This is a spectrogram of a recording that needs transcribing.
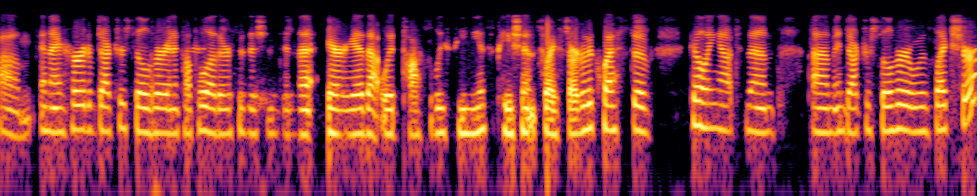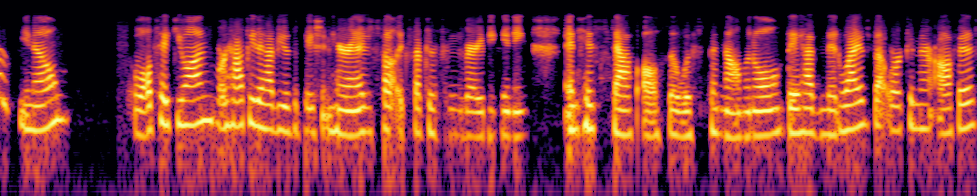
Um, and I heard of Dr. Silver and a couple other physicians in the area that would possibly see me as a patient. So I started a quest of going out to them. Um, and Dr. Silver was like, sure, you know, well, I'll take you on. We're happy to have you as a patient here. And I just felt accepted from the very beginning. And his staff also was phenomenal. They have midwives that work in their office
